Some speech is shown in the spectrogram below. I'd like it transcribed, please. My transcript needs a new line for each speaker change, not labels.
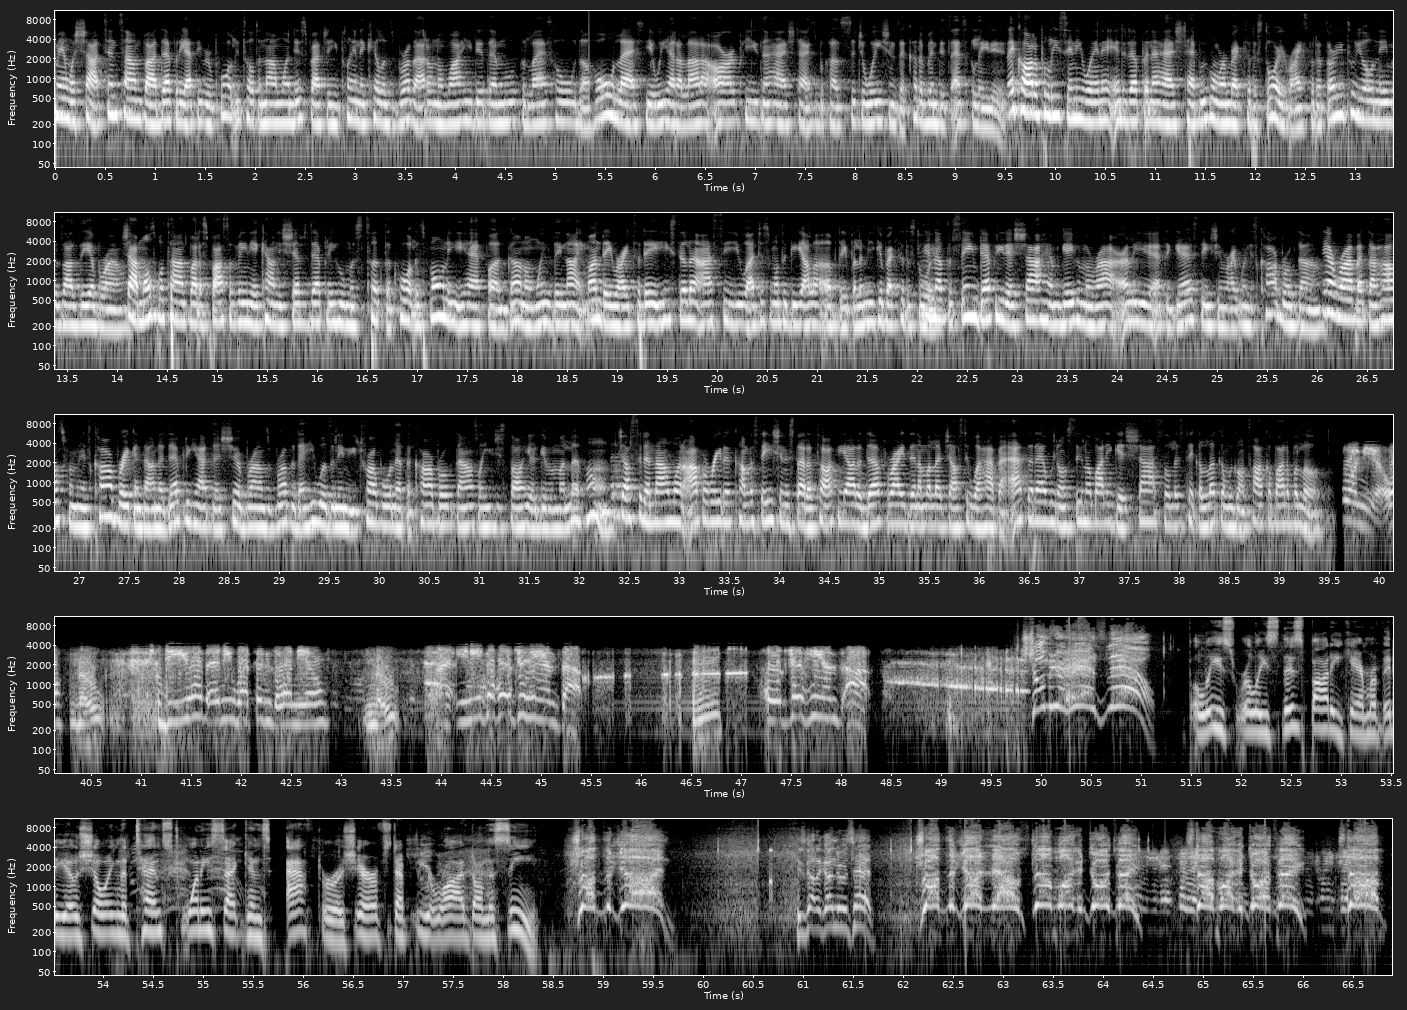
man was shot 10 times by a deputy after he reportedly told the 911 dispatcher he planned to kill his brother. I don't know why he did that move the last whole, the whole last year. We had a lot of RPs and hashtags because situations that could have been escalated. They called the police anyway and it ended up in a hashtag. We're going to run back to the story, right? So the 32-year-old name is Isaiah Brown. Shot multiple times by the Spotsylvania County Sheriff's deputy who mistook the cordless phone he had for a gun on Wednesday night. Monday, right? Today, he's still in ICU. I just want to give y'all an update, but let me get back to the story. Enough, the same deputy that shot him gave him a ride earlier at the gas station, right, when his car broke down. He arrived at the house from his car breaking down. The deputy had to assure Brown's brother that he wasn't in any trouble and that the car broke down, so he just thought he'd give him a lift home. Let y'all see the 911 operator conversation instead of talking y'all to death, right? Then I'm gonna let y'all see what happened after that. We don't see nobody get shot, so let's take a look and we're gonna talk about it below.
On you.
No.
Do you have any weapons on you?
No.
Uh, you need to hold your hands up.
Hmm?
Hold your hands up.
Show me your hands now!
Police released this body camera video showing the tense 20 seconds after a sheriff's deputy arrived on the scene.
Drop the gun! He's got a gun to his head. Drop the gun now! Stop walking towards me! Stop walking towards me! Stop!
